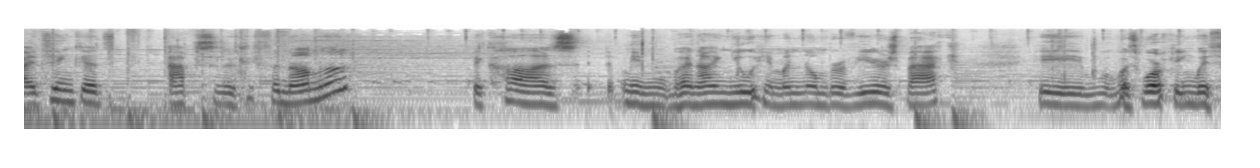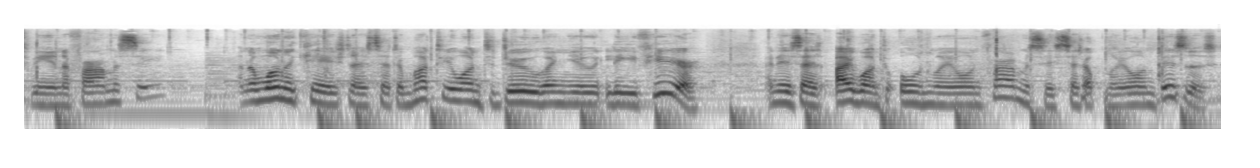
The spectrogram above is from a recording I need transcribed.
I think it's absolutely phenomenal because, I mean, when I knew him a number of years back, he was working with me in a pharmacy. And on one occasion I said to him, what do you want to do when you leave here? And he said, I want to own my own pharmacy, set up my own business.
